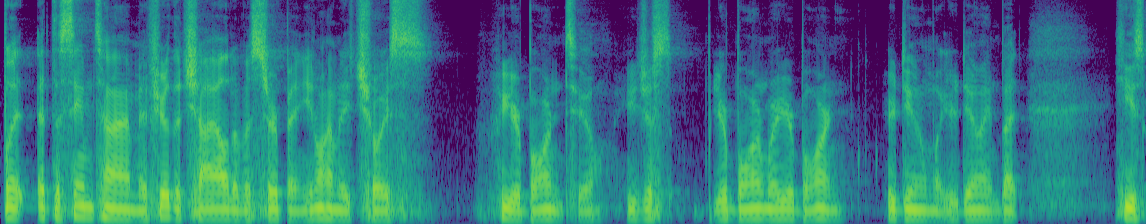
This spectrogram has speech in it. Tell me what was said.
but at the same time, if you're the child of a serpent, you don't have any choice who you're born to. You just, you're born where you're born. You're doing what you're doing. But He's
